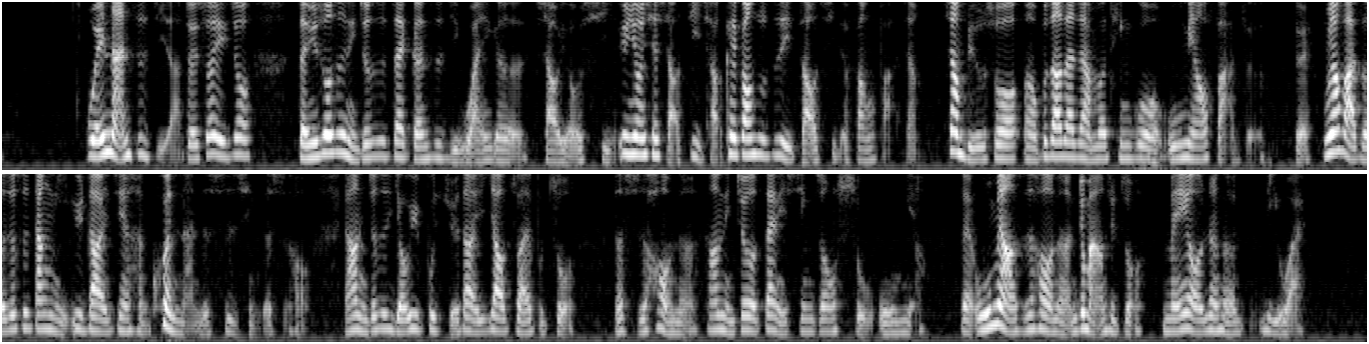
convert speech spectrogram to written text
为难自己了。对，所以就等于说是你就是在跟自己玩一个小游戏，运用一些小技巧，可以帮助自己早起的方法。这样，像比如说，呃，不知道大家有没有听过五秒法则？对，五秒法则就是当你遇到一件很困难的事情的时候，然后你就是犹豫不决，到底要做还是不做。的时候呢，然后你就在你心中数五秒，对，五秒之后呢，你就马上去做，没有任何例外。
